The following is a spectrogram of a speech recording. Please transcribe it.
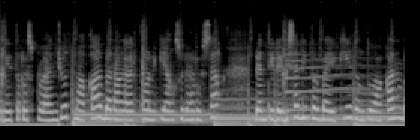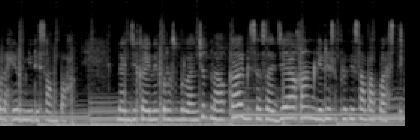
hal ini terus berlanjut, maka barang elektronik yang sudah rusak dan tidak bisa diperbaiki tentu akan berakhir menjadi sampah. Dan jika ini terus berlanjut, maka bisa saja akan menjadi seperti sampah plastik,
